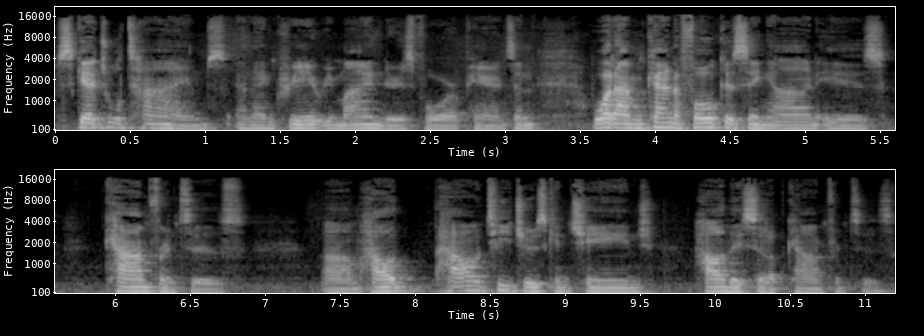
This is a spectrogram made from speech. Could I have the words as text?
schedule times and then create reminders for parents. And what I'm kind of focusing on is conferences, um, how how teachers can change how they set up conferences.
